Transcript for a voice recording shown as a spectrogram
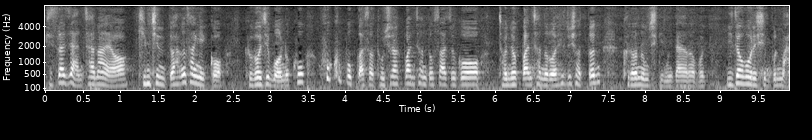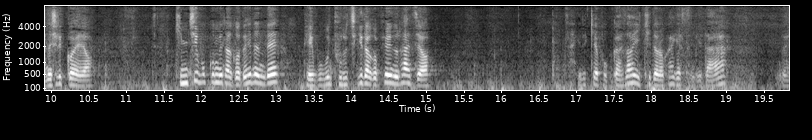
비싸지 않잖아요. 김치는 또 항상 있고 그거지 뭐 넣고 후 크 볶아서 도시락 반찬도 싸주고 저녁 반찬으로 해주셨던 그런 음식입니다, 여러분. 잊어버리신 분 많으실 거예요. 김치볶음이라고도 했는데 대부분 두루치기라고 표현을 하죠. 자, 이렇게 볶아서 익히도록 하겠습니다. 네.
